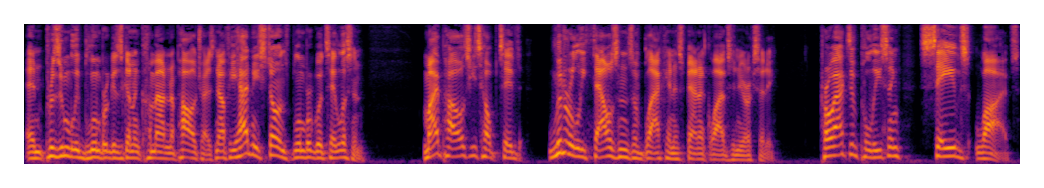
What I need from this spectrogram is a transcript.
and presumably Bloomberg is going to come out and apologize. Now, if he had any stones, Bloomberg would say, "Listen, my policies helped save literally thousands of black and Hispanic lives in New York City. Proactive policing saves lives.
